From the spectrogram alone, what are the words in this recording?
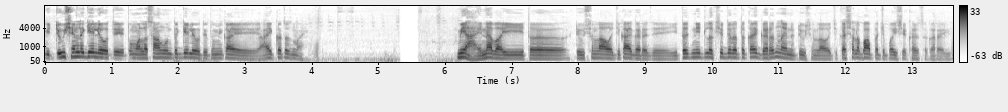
मी ट्युशनला गेले होते तुम्हाला सांगून तर गेले होते तुम्ही काय ऐकतच नाही. मी आहे ना बाई तर ट्युशन लावायची काय गरज आहे? इथंच नीट लक्ष दिलं तर काही गरज नाही ना ट्युशन लावायची कशाला बापाचे पैसे खर्च करायला?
